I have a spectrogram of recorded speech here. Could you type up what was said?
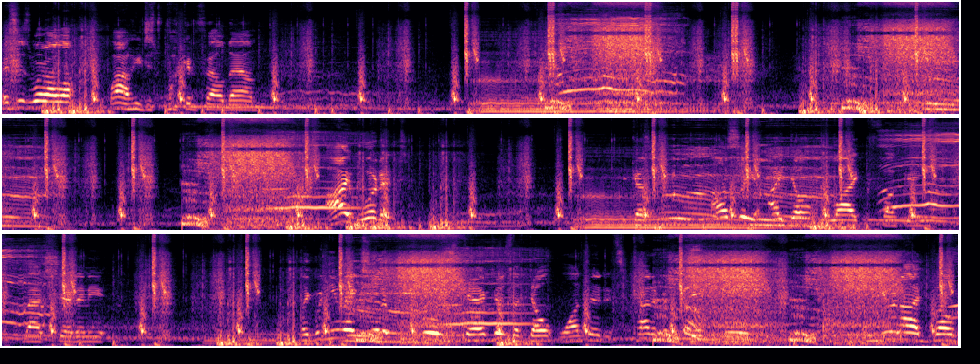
This is what I'll. Wow, he just fucking fell down. I wouldn't. Because, honestly, I don't like fucking that shit any... Like, when you make shit of people's characters that don't want it, it's kind of a big move. You and I both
